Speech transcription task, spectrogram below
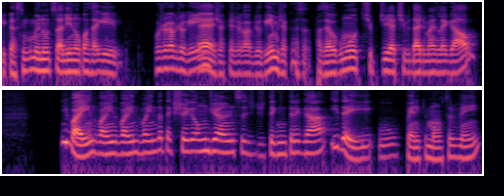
fica cinco minutos ali e não consegue Vou jogar videogame. é, já quer jogar videogame, já quer fazer algum outro tipo de atividade mais legal. E vai indo, vai indo, vai indo, vai indo, até que chega um dia antes de ter que entregar. E daí o Panic Monster vem.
